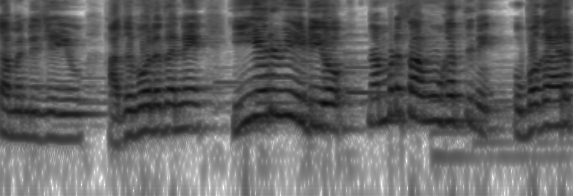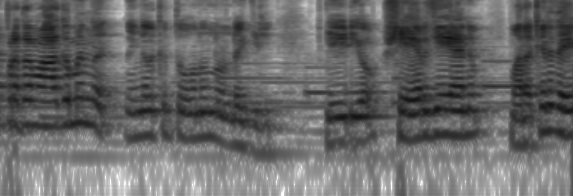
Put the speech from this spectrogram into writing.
കമന്റ് ചെയ്യൂ. അതുപോലെ തന്നെ ഈ ഒരു വീഡിയോ നമ്മുടെ സമൂഹത്തിന് ഉപകാരപ്രദമാകുമെന്ന് നിങ്ങൾക്ക് തോന്നുന്നുണ്ടെങ്കിൽ വീഡിയോ ഷെയർ ചെയ്യാനും മറക്കരുതേ.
